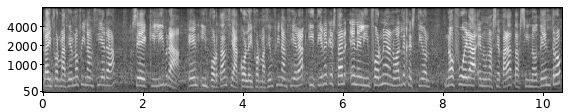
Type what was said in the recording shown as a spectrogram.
la información no financiera se equilibra en importancia con la información financiera y tiene que estar en el informe anual de gestión, no fuera en una separata, sino dentro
